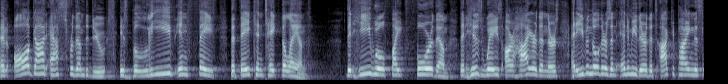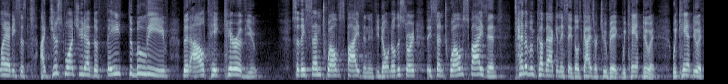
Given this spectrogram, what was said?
and all God asks for them to do is believe in faith that they can take the land, that He will fight for them, that his ways are higher than theirs. And even though there's an enemy there that's occupying this land, he says, I just want you to have the faith to believe that I'll take care of you. So they send 12 spies in. And if you don't know the story, they send 12 spies in. 10 of them come back and they say, Those guys are too big. We can't do it. We can't do it.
